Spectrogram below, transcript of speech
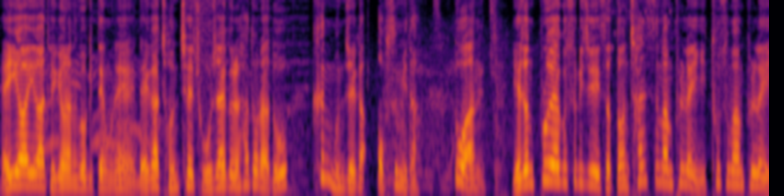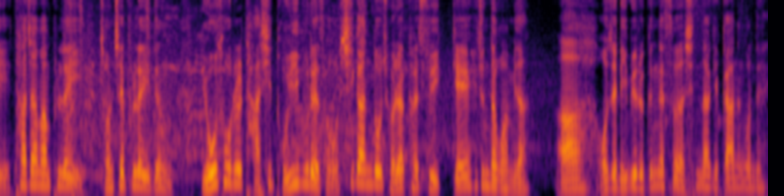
AI와 대결하는 거기 때문에 내가 전체 조작을 하더라도 큰 문제가 없습니다. 또한 예전 프로야구 시리즈에 있었던 찬스만 플레이, 투수만 플레이, 타자만 플레이, 전체 플레이 등 요소를 다시 도입을 해서 시간도 절약할 수 있게 해준다고 합니다. 아, 어제 리뷰를 끝냈어야 신나게 까는 건데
